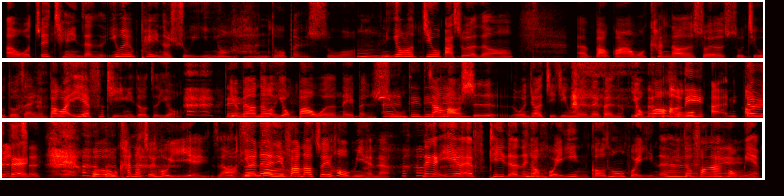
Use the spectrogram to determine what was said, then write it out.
呃，我最前一阵子，因为配音的书引用很多本书哦，嗯，你用了几乎把所有的这种。呃，包括我看到的所有书几乎都在念，包括 EFT 你都有，有没有那种拥抱我的那本书？对对对，张老师文教基金会的那本 拥抱我，好厉害，对不对？我我看到最后一页，你知道吗？因为那个你放到最后面了，那个 EFT 的那个回应、沟通回应的，你都放在后面。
